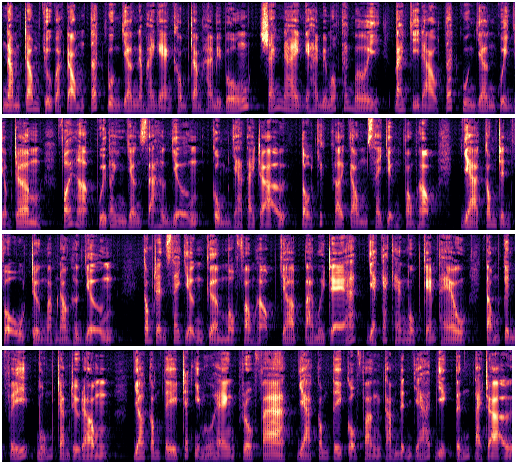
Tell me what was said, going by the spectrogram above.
Nằm trong chuỗi hoạt động Tết Quân dân năm 2024, sáng nay ngày 21 tháng 10, Ban chỉ đạo Tết Quân dân huyện Dòng Trơm phối hợp Ủy ban nhân dân xã Hưng Nhượng cùng nhà tài trợ tổ chức khởi công xây dựng phòng học và công trình phụ trường mầm non Hưng Nhượng. Công trình xây dựng gồm một phòng học cho 30 trẻ và các hạng mục kèm theo, tổng kinh phí 400 triệu đồng, do công ty trách nhiệm hữu hạn Profa và công ty cổ phần thẩm định giá Việt Tính tài trợ.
